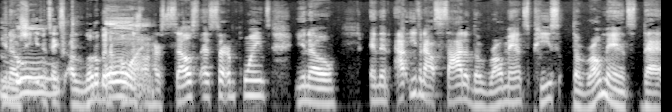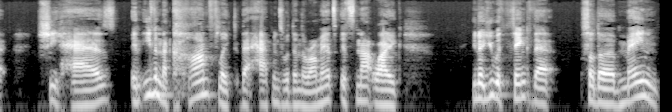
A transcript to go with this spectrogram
You know, she even takes a little bit of onus on. on herself at certain points, you know, and then out, even outside of the romance piece, the romance that she has and even the mm-hmm. conflict that happens within the romance, it's not like, you know, you would think that so the main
